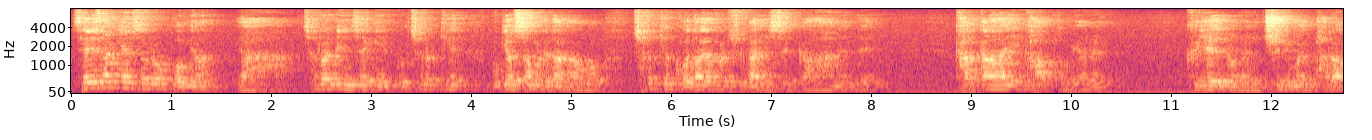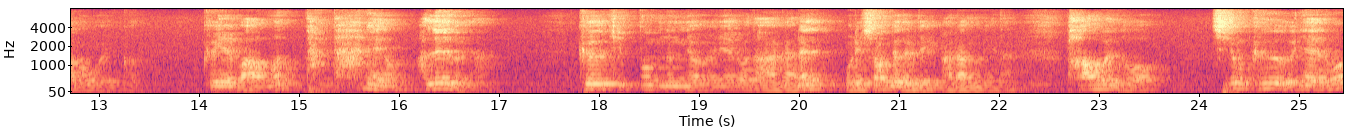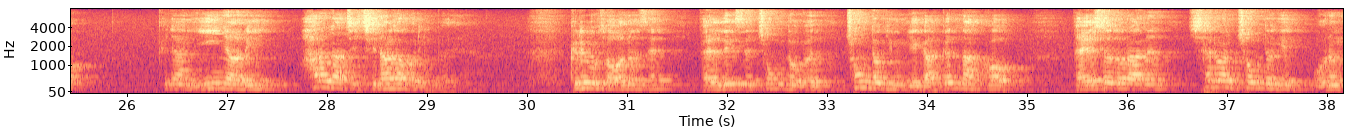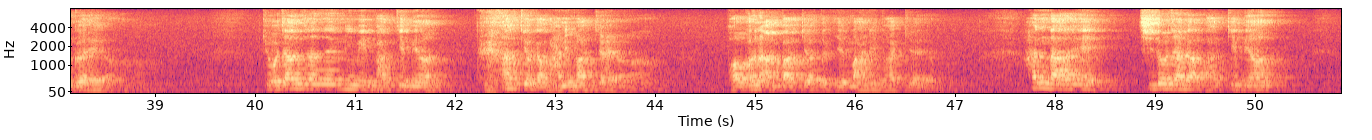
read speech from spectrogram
세상에서로 보면 야 저런 인생이 있고 저렇게 우겨쌈을 당하고 저렇게 고달플 수가 있을까 하는데 가까이 가 보면은 그의 눈은 주님을 바라보고 있고 그의 마음은 단단해요. 할렐루야. 그 기쁨 능력 은혜로 나아가는 우리 성도들 되기 바랍니다. 바울도 지금 그 은혜로 그냥 2년이 하루같이 지나가 버린 거예요. 그리고서 어느새 벨릭스 총독은 총독 임기가 끝났고 베스도라는 새로운 총독이 오는 거예요. 교장 선생님이 바뀌면 그 학교가 많이 바뀌어요. 법은 안 바뀌어도 그게 많이 바뀌어요. 한 나라의 지도자가 바뀌면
